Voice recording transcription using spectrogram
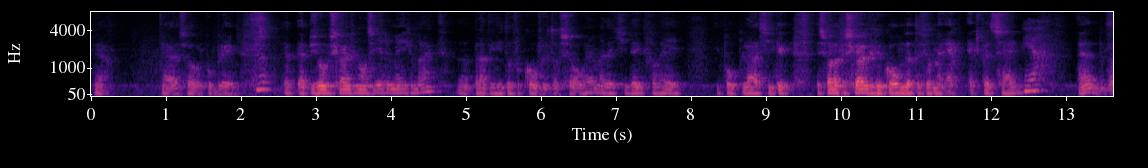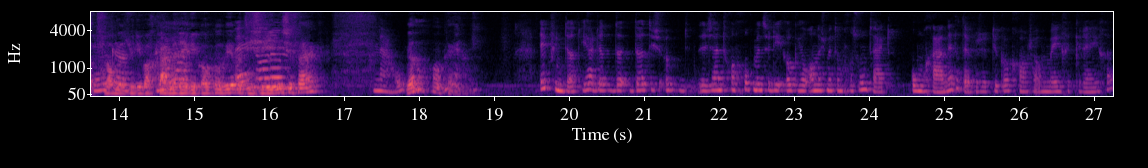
Ja. ja, dat is wel een probleem. Ja. Heb, heb je zo'n verschuiving al eens eerder meegemaakt? Dan praat ik niet over COVID of zo, hè, maar dat je denkt van hé, hey, die populatie. Kijk, er is wel een verschuiving gekomen dat er veel meer ex- experts zijn. Ja, Hè? Dat Zeker. verandert jullie wachtkamer Ja. denk ik ook wel weer, want die zie je niet zo vaak. nou. Wel? Oké. Nou, ik vind dat, ja, dat, dat, dat is ook, er zijn toch een groep mensen die ook heel anders met hun gezondheid omgaan. Hè? Dat hebben ze natuurlijk ook gewoon zo meegekregen.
